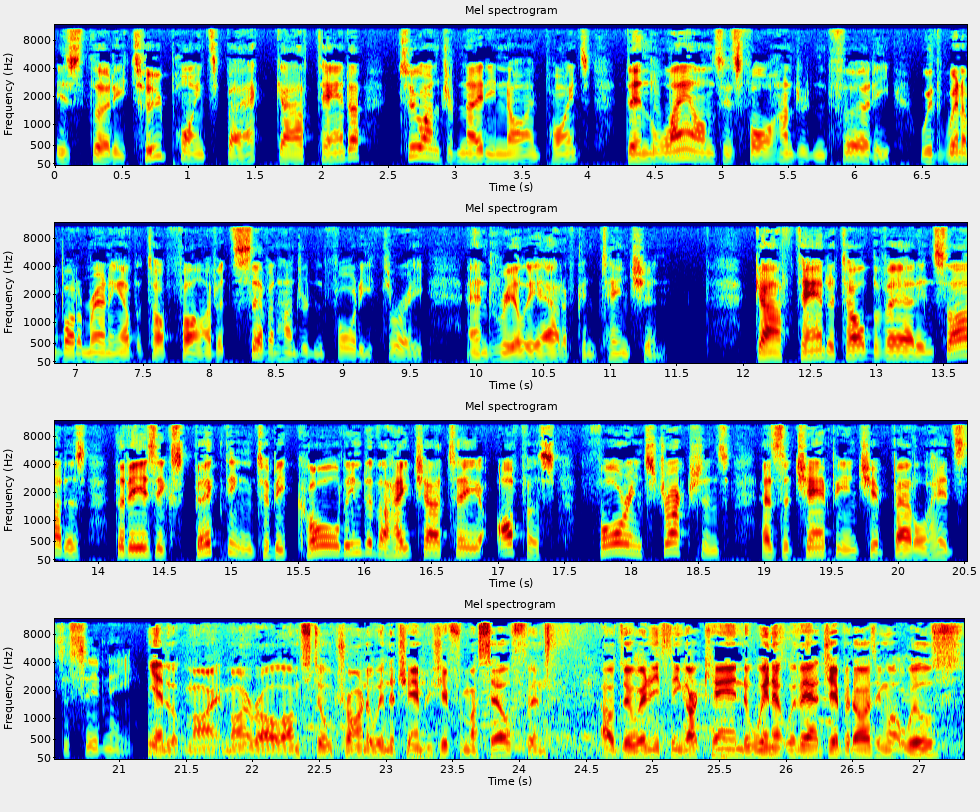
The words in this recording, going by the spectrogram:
is 32 points back. Garth Tander, 289 points. Then Lowndes is 430, with Winterbottom rounding out the top five at 743 and really out of contention. Garth Tander told the V8 Insiders that he is expecting to be called into the HRT office for instructions as the championship battle heads to Sydney. Yeah, look, my, my role, I'm still trying to win the championship for myself, and I'll do anything I can to win it without jeopardising what Will's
